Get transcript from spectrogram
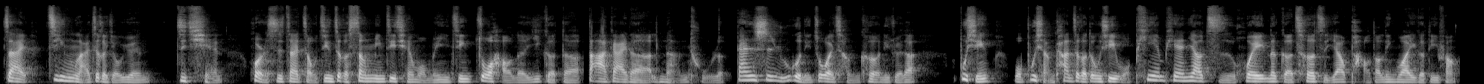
在进来这个游园之前，或者是在走进这个生命之前，我们已经做好了一个的大概的蓝图了。但是如果你作为乘客，你觉得不行，我不想看这个东西，我偏偏要指挥那个车子要跑到另外一个地方。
